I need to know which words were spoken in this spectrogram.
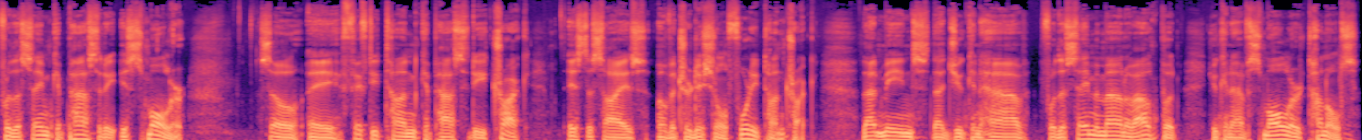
for the same capacity is smaller. So a 50 ton capacity truck is the size of a traditional 40 ton truck. That means that you can have, for the same amount of output, you can have smaller tunnels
